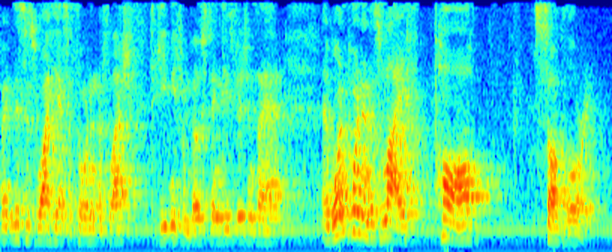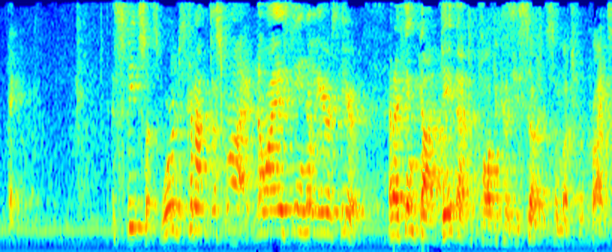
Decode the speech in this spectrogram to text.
Right? This is why he has a thorn in the flesh, keep me from boasting these visions I had. At one point in his life, Paul saw glory. Speechless. Words cannot describe. No eye has seen, no ear has heard. And I think God gave that to Paul because he suffered so much for Christ.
